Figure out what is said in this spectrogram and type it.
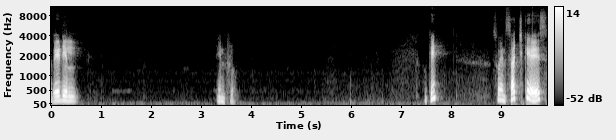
radial inflow. Okay. So, in such case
